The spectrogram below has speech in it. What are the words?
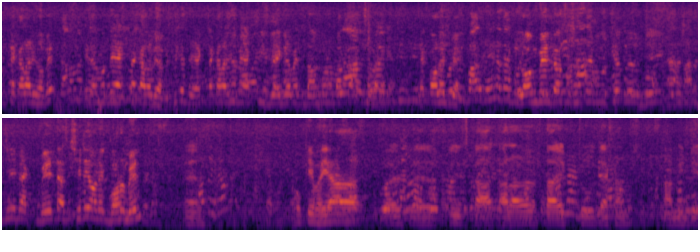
একটা কালারই হবে। এটার মধ্যে একটা কালারই হবে, ঠিক আছে? একটা কালারই হবে, এক পিস ব্যাগ দাম মাত্র আটশো টাকা। কলেজ লং আছে যে ব্যাগ আছে, সেটাই অনেক বড় বেল্ট ওকে ভাইয়া প্লিজ কালারটা একটু দেখান আমি যে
